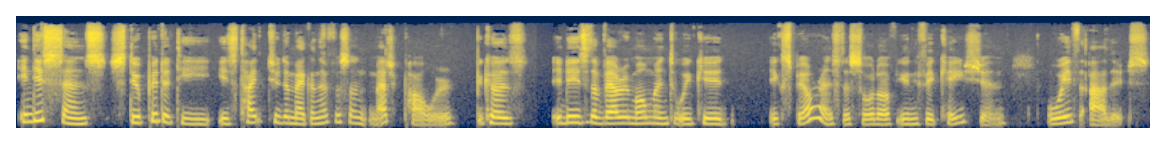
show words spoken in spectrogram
In this sense, stupidity is tied to the magnificent magic power because it is the very moment we could experience the sort of unification with others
